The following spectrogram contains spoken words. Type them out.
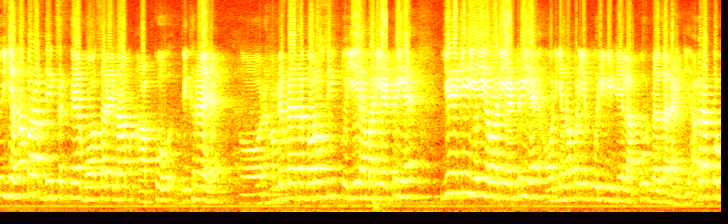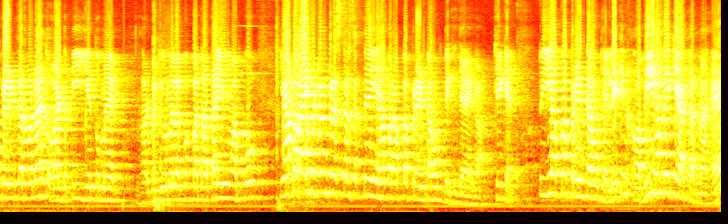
तो यहाँ पर आप देख सकते हैं, बहुत सारे नाम आपको दिख रहे हैं, और हमने बनाया था गौरव सिंह तो ये हमारी एंट्री है। ये देखिए, यही हमारी एंट्री है और यहाँ पर ये पूरी डिटेल आपको नज़र आएगी। अगर आपको प्रिंट करवाना है तो अल्ट पी ये तो मैं हर वीडियो में लगभग बताता ही हूँ आपको। यहाँ पर आई बटन प्रेस कर सकते हैं, यहाँ पर आपका प्रिंट आउट दिख जाएगा, ठीक है? तो ये आपका प्रिंट आउट है, लेकिन अभी हमें क्या करना है?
